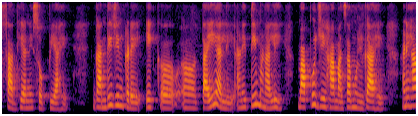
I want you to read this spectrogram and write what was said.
साधी आणि सोपी आहे. गांधीजींकडे एक ताई आली आणि ती म्हणाली बापूजी हा माझा मुलगा आहे आणि हा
